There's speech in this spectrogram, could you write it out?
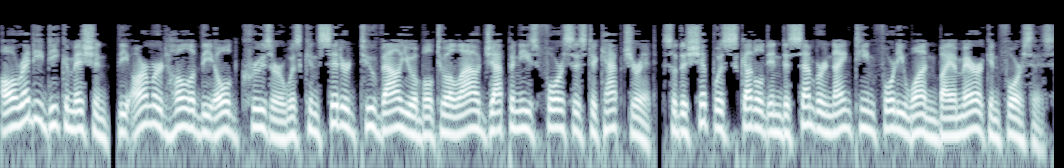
Already decommissioned, the armored hull of the old cruiser was considered too valuable to allow Japanese forces to capture it, so the ship was scuttled in December 1941 by American forces.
